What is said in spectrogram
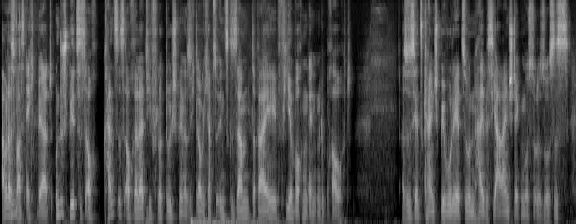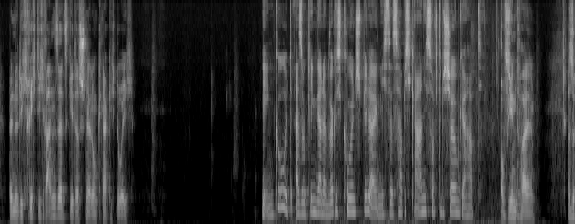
Aber das war es echt wert. Und du spielst es auch, kannst es auch relativ flott durchspielen. Also ich glaube, ich habe so insgesamt drei, vier Wochenenden gebraucht. Also es ist jetzt kein Spiel, wo du jetzt so ein halbes Jahr reinstecken musst oder so. Es ist, wenn du dich richtig ransetzt, geht das schnell und knackig durch. Klingt gut. Also klingt ja einem wirklich coolen Spiel eigentlich. Das habe ich gar nicht so auf dem Schirm gehabt. Auf jeden Spiel. Fall. Also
